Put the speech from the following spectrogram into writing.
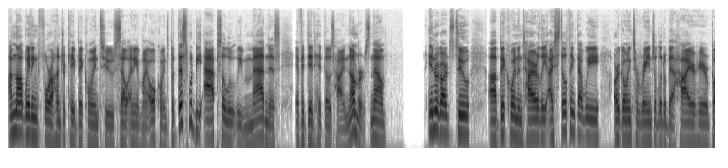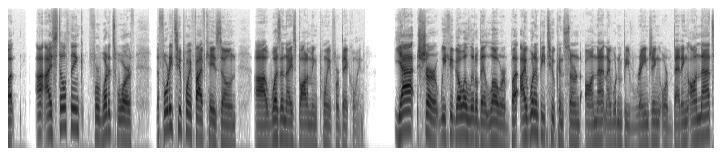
I'm not waiting for 100k Bitcoin to sell any of my altcoins. But this would be absolutely madness if it did hit those high numbers. Now, in regards to uh, Bitcoin entirely, I still think that we are going to range a little bit higher here, but I, I still think for what it's worth, the 42.5k zone uh, was a nice bottoming point for Bitcoin. Yeah, sure, we could go a little bit lower, but I wouldn't be too concerned on that, and I wouldn't be ranging or betting on that.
